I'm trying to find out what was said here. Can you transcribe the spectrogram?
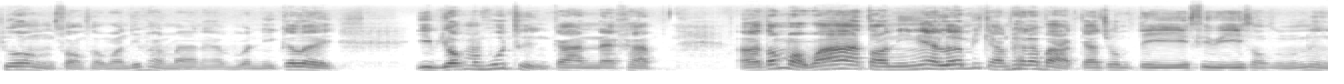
ช่วง2-3วันที่ผ่านมานะครับ วันนี้ก็เลยหยิบยกมาพูดถึงกันนะครับเอ่อต้องบอกว่าตอนนี้เนี่ยเริ่มมีการแพร่ระบาดการโจมตี CVE 201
